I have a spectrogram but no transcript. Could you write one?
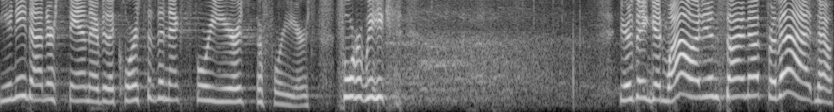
You need to understand over the course of the next four years, or four years, four weeks. You're thinking, wow, I didn't sign up for that. No.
